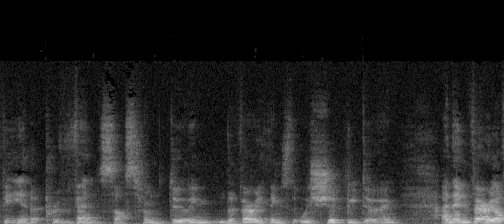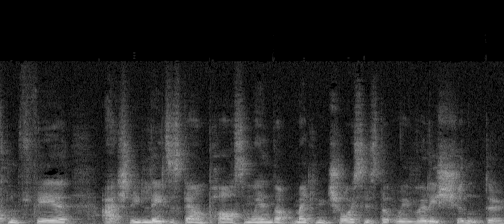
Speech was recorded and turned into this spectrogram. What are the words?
fear that prevents us from doing the very things that we should be doing and then very often fear actually leads us down paths and we end up making choices that we really shouldn't do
